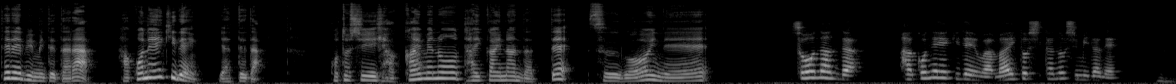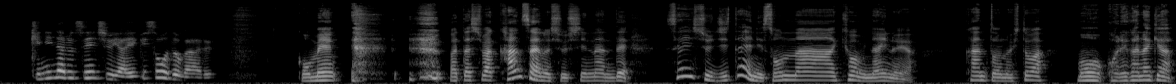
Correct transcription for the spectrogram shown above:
テレビ見てたら箱根駅伝やってた今年100回目の大会なんだってすごいねそうなんだ。箱根駅伝は毎年楽しみだねうん。気になる選手やエピソードがある。ごめん。私は関西の出身なんで、選手自体にそんな興味ないのよ。関東の人は、もうこれがなきゃ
